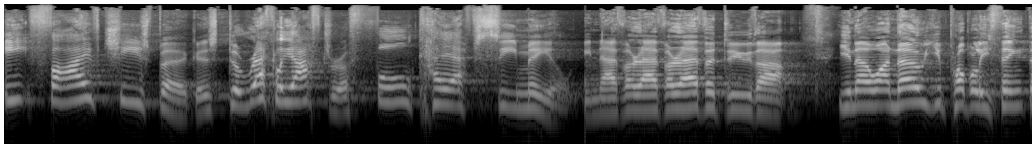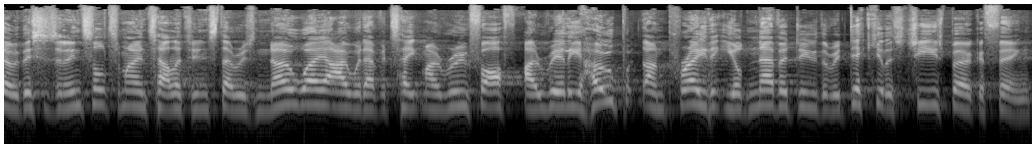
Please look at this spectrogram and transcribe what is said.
eat five cheeseburgers directly after a full KFC meal. You never, ever, ever do that. You know, I know you probably think, though, this is an insult to my intelligence. There is no way I would ever take my roof off. I really hope and pray that you'll never do the ridiculous cheeseburger thing.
